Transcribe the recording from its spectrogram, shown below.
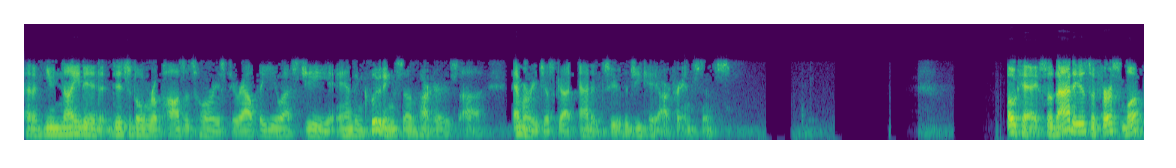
kind of united digital repositories throughout the USG, and including some partners. Uh, Emory just got added to the GKR, for instance. Okay, so that is a first look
